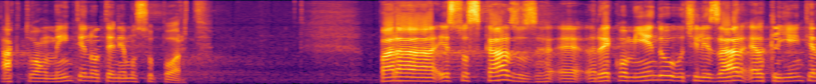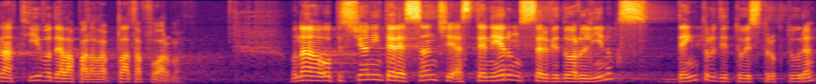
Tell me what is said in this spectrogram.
atualmente não temos suporte. Para estes casos, eh, recomendo utilizar o cliente nativo da plataforma. Uma opção interessante é ter um servidor Linux dentro de tua estrutura,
